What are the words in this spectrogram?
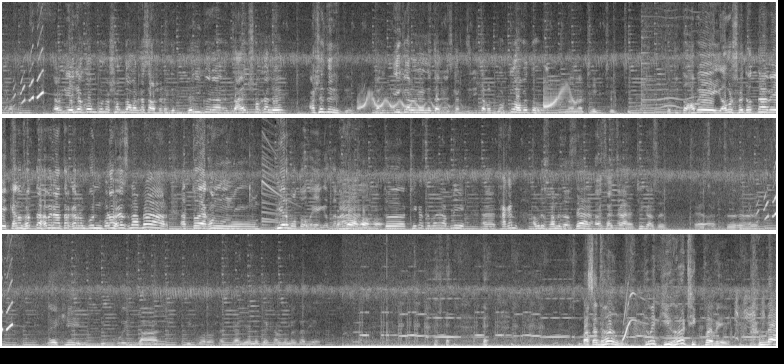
এইরকম কোনো শব্দ আমার কাছে আসে না কিন্তু দেরি করে যায় সকালে আসে দেরিতে। মানে এই কারণে এনে দাঁড়িয়ে কারণ জিনিসটা আবার ধরতে হবে তো। না না ঠিক ঠিক ঠিক। ধরতে তো হবেই অবশ্যই ধরতে হবে কেন ধরতে হবে না? তার কারণ বোন বড় হয়েছে না আপনার? আর তো এখন বিয়ের মতো হয়ে গেছে হ্যাঁ, হ্যাঁ, হ্যাঁ। তো ঠিক আছে ভাই আপনি থাকেন একটু সামনে যাচ্ছি হ্যাঁ? আচ্ছা, আচ্ছা। হ্যাঁ ঠিক আছে। আচ্ছা, দেখি তুই যাস কি করো আমি এনে দেখার জন্য দাঁড়িয়ে আছি। বাসাধন তুমি কীভাবে ঠিক পাবে? আমরা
